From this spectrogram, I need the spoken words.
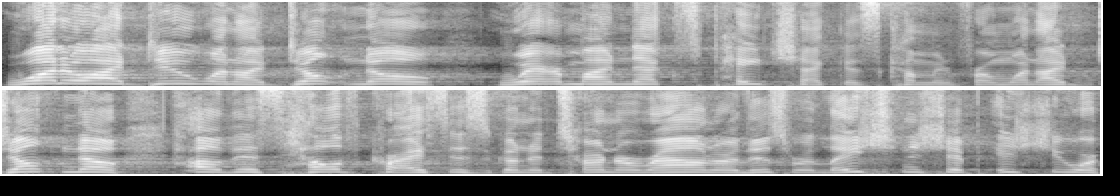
What do I do when I don't know where my next paycheck is coming from? When I don't know how this health crisis is going to turn around or this relationship issue or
